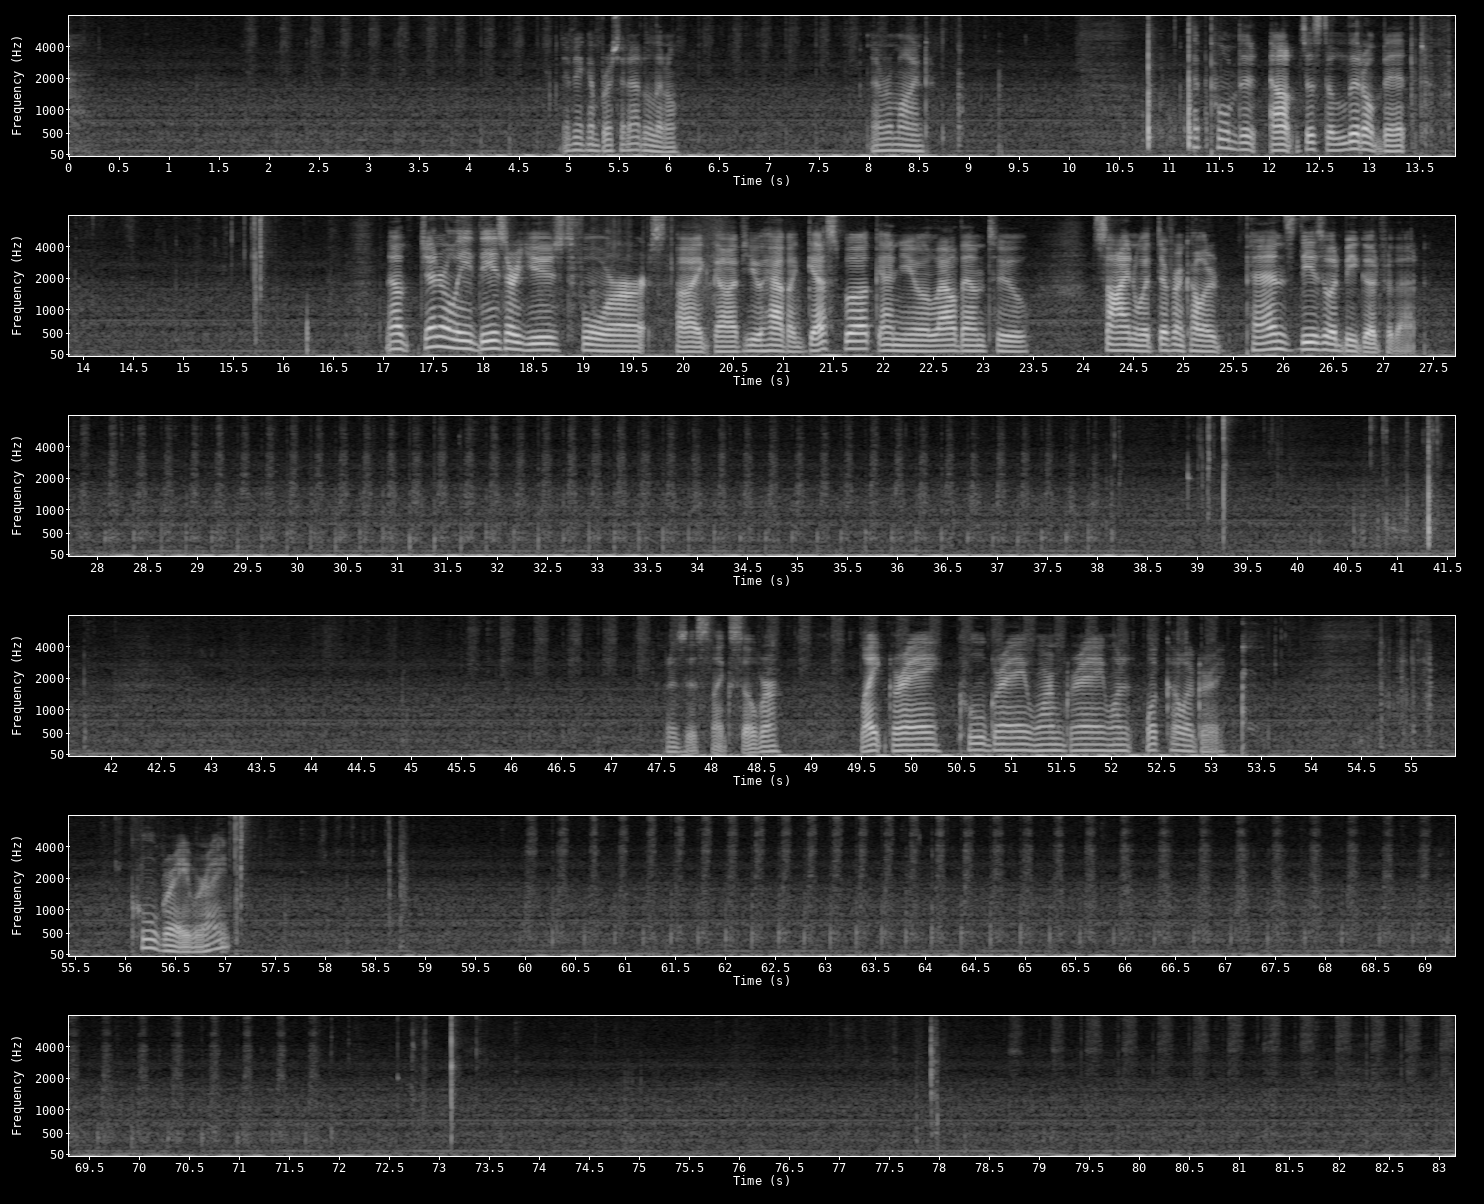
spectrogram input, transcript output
Maybe I can brush it out a little. Never mind. I pulled it out just a little bit. Now, generally, these are used for, like, uh, if you have a guest book and you allow them to sign with different colored pens, these would be good for that. What is this, like silver? Light gray, cool gray, warm gray, what, what color gray? cool grave, right?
